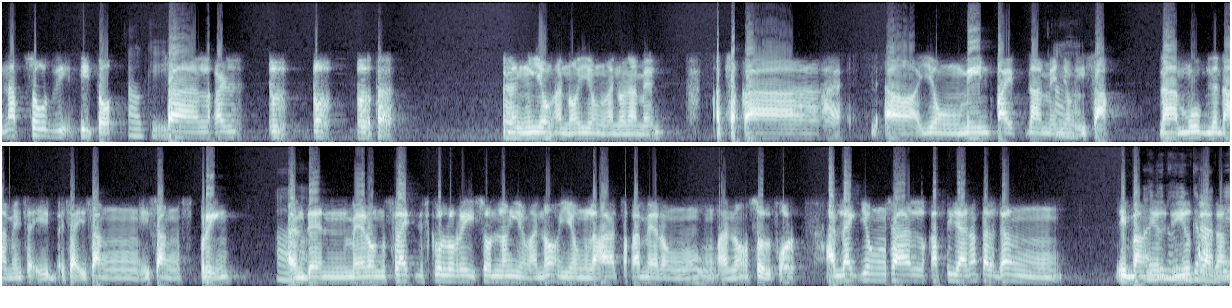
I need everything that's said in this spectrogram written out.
not so di- dito, Okay. sa Lacar yung ano, yung ano namin. At saka ah, yung main pipe namin, yung Aha. isa na move na namin sa i- sa isang isang spring. Aha. And then merong slight discoloration lang yung ano, yung lahat at saka merong ano, sulfur. Unlike yung sa Castellana talagang ibang ay, grabe. talagang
